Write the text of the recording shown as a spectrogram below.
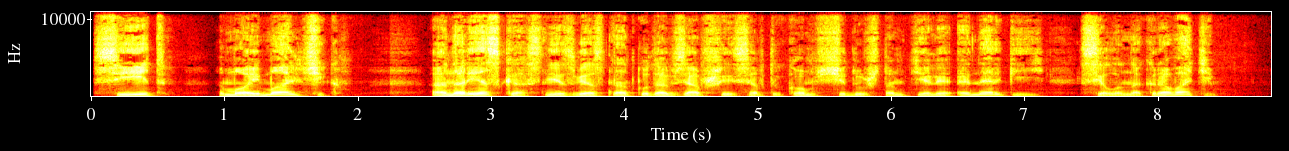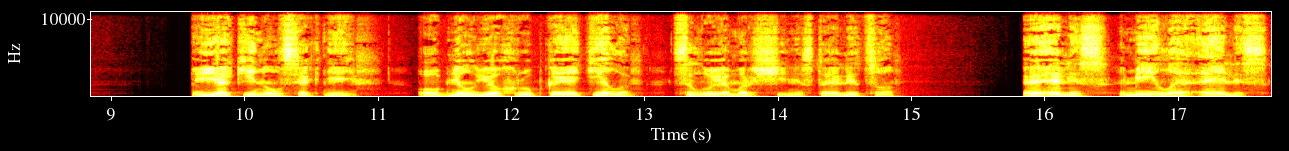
«Сид, мой мальчик!» Она резко, с неизвестно откуда взявшейся в таком щедушном теле энергией, села на кровати. Я кинулся к ней, обнял ее хрупкое тело, целуя морщинистое лицо. «Элис, милая Элис,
